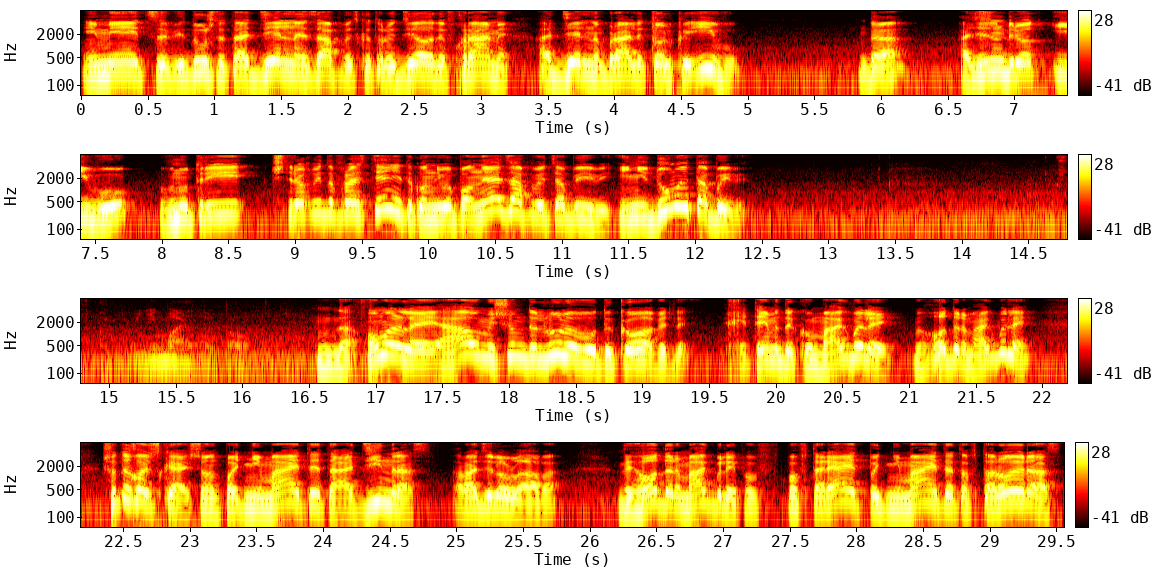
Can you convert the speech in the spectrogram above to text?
имеется в виду, что это отдельная заповедь, которую делали в храме, отдельно брали только иву. Да? А здесь он берет иву внутри четырех видов растений, так он не выполняет заповедь об иве и не думает об иве. Выполнение. Да. Омар лей, хау мишум де лулаву дековидли. Хитем деку магбелей, меходер магбелей. Что ты хочешь сказать, что он поднимает это один раз ради лулава, Веходер Магбелей повторяет, поднимает это второй раз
